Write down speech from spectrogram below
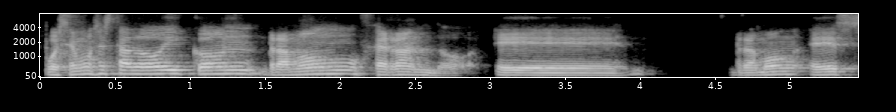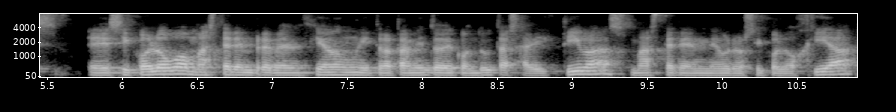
Pues hemos estado hoy con Ramón Ferrando. Eh, Ramón es eh, psicólogo, máster en prevención y tratamiento de conductas adictivas, máster en neuropsicología,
